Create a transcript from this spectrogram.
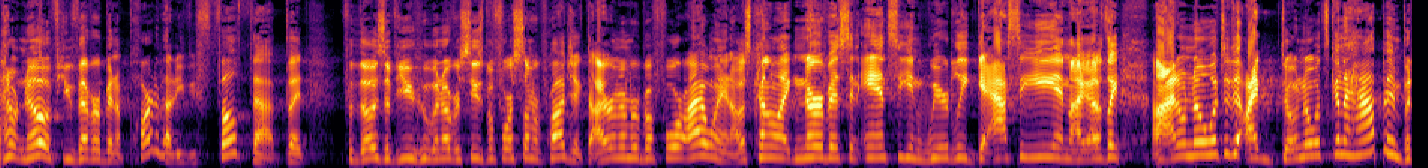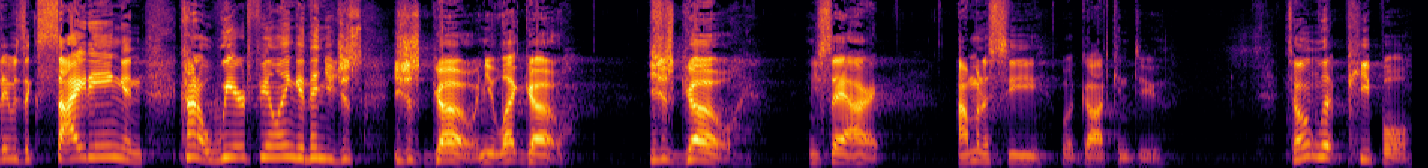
I don't know if you've ever been a part of that, if you felt that, but for those of you who went overseas before summer project, I remember before I went, I was kind of like nervous and antsy and weirdly gassy. And I was like, I don't know what to do. I don't know what's going to happen, but it was exciting and kind of weird feeling. And then you just, you just go and you let go. You just go. And you say, all right, I'm going to see what God can do. Don't let people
